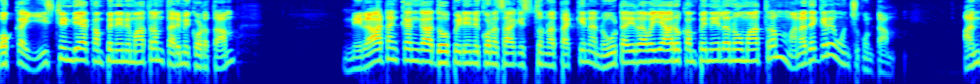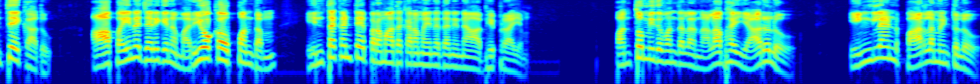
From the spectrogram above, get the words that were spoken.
ఒక్క ఈస్ట్ ఇండియా కంపెనీని మాత్రం తరిమి కొడతాం. నిరాటంకంగా దోపిడీని కొనసాగిస్తున్న తక్కిన నూట ఇరవై ఆరు కంపెనీలను మాత్రం మన దగ్గరే ఉంచుకుంటాం. అంతేకాదు ఆ పైన జరిగిన మరియొక ఒప్పందం ఇంతకంటే ప్రమాదకరమైనదని నా అభిప్రాయం. పంతొమ్మిది వందల నలభై ఆరులో ఇంగ్లాండ్ పార్లమెంటులో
